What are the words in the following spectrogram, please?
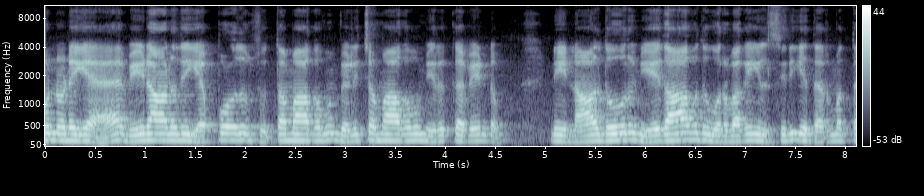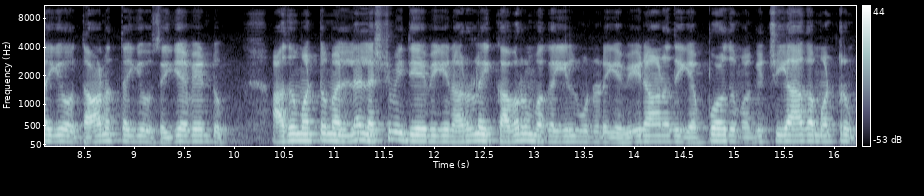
உன்னுடைய வீடானது எப்பொழுதும் சுத்தமாகவும் வெளிச்சமாகவும் இருக்க வேண்டும். நீ நாள்தோறும் ஏதாவது ஒரு வகையில் சிறிய தர்மத்தையோ தானத்தையோ செய்ய வேண்டும். அது மட்டுமல்ல லட்சுமி தேவியின் அருளை கவரும் வகையில் உன்னுடைய வீடானது எப்பொழுதும் மகிழ்ச்சியாக மற்றும்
